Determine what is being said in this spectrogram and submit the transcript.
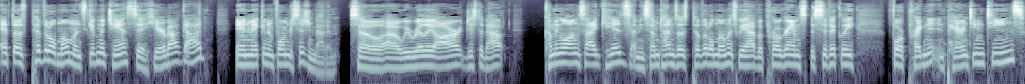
at those pivotal moments, give them a chance to hear about God and make an informed decision about Him. So uh, we really are just about coming alongside kids. I mean, sometimes those pivotal moments, we have a program specifically for pregnant and parenting teens.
